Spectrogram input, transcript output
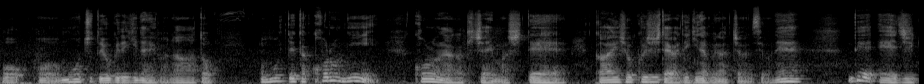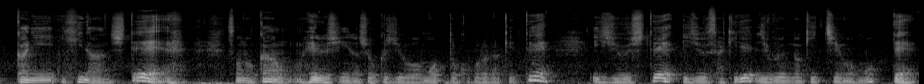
歩もうちょっとよくできないかなと思ってた頃にコロナが来ちゃいまして外食自体ができなくなっちゃうんですよね。で、えー、実家に避難して その間ヘルシーな食事をもっと心がけて移住して移住先で自分のキッチンを持って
